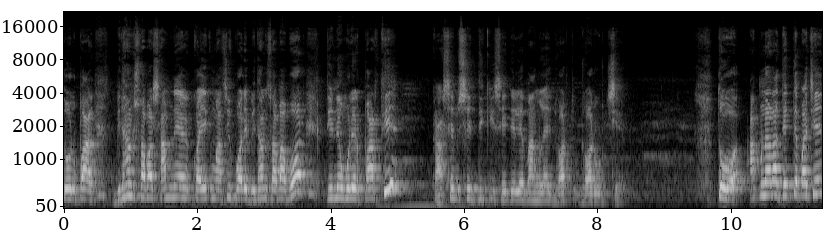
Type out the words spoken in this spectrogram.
তোলপাড়। বিধানসভার সামনে কয়েক মাসই পরে বিধানসভা ভোট। তৃণমূলের প্রার্থী কাসেম সিদ্দিকি, সেটা এলে বাংলায় ঝড় ঝড় উঠছে। তো আপনারা দেখতে পাচ্ছেন,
